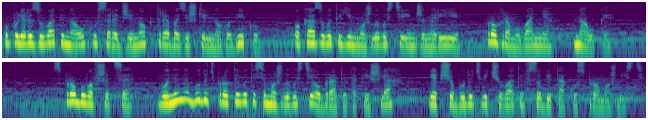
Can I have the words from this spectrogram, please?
популяризувати науку серед жінок треба зі шкільного віку, показувати їм можливості інженерії, програмування, науки. Спробувавши це, вони не будуть противитися можливості обрати такий шлях, якщо будуть відчувати в собі таку спроможність.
